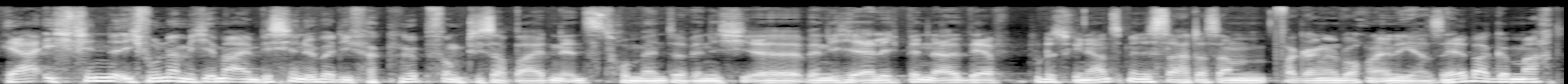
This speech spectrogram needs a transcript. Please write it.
Ja, ich finde, ich wundere mich immer ein bisschen über die Verknüpfung dieser beiden Instrumente, wenn ich, äh, wenn ich ehrlich bin. Also der Bundesfinanzminister hat das am vergangenen Wochenende ja selber gemacht.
